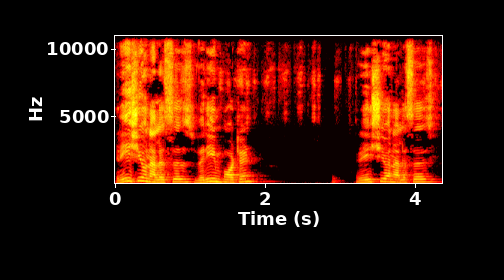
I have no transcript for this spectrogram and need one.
ratio analysis very important. Ratio analysis.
